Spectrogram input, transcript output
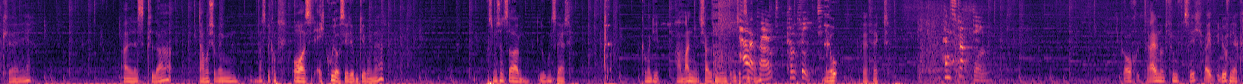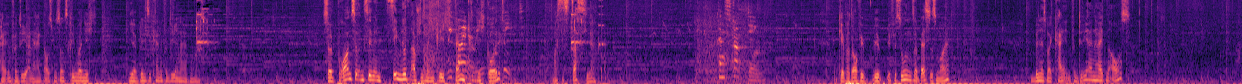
Okay. Alles klar. Da haben wir schon wegen was bekommen. Oh, sieht echt cool aus hier, die Umgebung, ne? Muss man schon sagen. Lobenswert. Guck mal, die... Ah Mann, schade, dass man die nicht umsetzen Power kann. plant complete. Jo, perfekt. Constructing. Ich brauche 350, weil wir dürfen ja keine Infanterieeinheiten ausbilden, sonst kriegen wir nicht... Hier, bilden sie keine Infanterieeinheiten aus. Ich soll Bronze und Silber in 10 Minuten abschließen, dann kriege ich, dann krieg ich Gold. Was ist das hier? Constructing. Okay, pass auf, wir, wir, wir versuchen unser Bestes mal. Wir bilden jetzt mal keine Infanterieeinheiten aus.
